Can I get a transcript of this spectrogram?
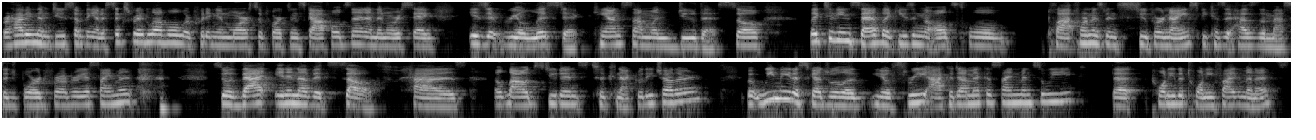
We're having them do something at a sixth grade level, we're putting in more supports and scaffolds in, and then we're saying, is it realistic? Can someone do this? So, like Tveen said, like using the AltSchool platform has been super nice because it has the message board for every assignment. so that in and of itself has allowed students to connect with each other. But we made a schedule of, you know, three academic assignments a week that 20 to 25 minutes.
